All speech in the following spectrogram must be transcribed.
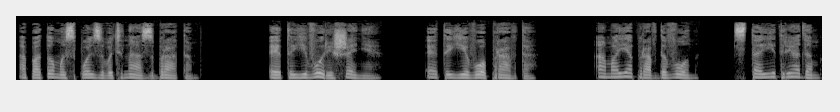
а потом использовать нас с братом. Это его решение. Это его правда. А моя правда вон, стоит рядом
